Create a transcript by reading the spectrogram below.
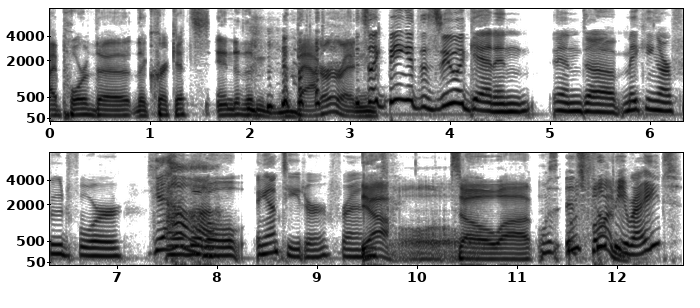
I poured the the crickets into the batter, and It's like being at the zoo again and and uh, making our food for Yeah. our little anteater friend. yeah. So uh, Was, it was it's fun. poopy, right?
